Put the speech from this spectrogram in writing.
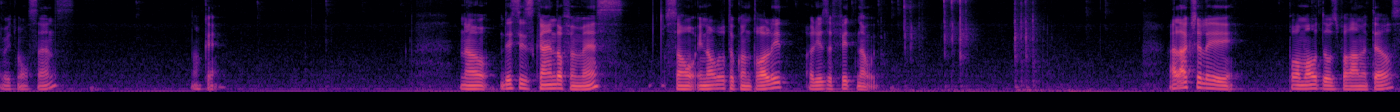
a bit more sense. Okay. Now this is kind of a mess. So in order to control it, I'll use a fit node. I'll actually promote those parameters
